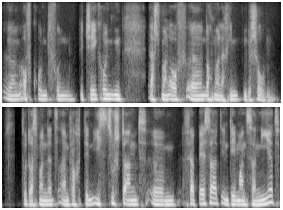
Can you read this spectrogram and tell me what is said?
äh, aufgrund von Budgetgründen erstmal auf äh, nochmal nach hinten geschoben, sodass man jetzt einfach den Ist-Zustand ähm, verbessert, indem man saniert,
